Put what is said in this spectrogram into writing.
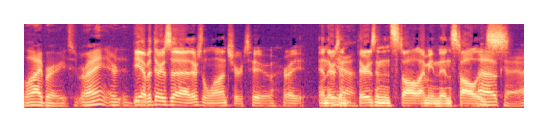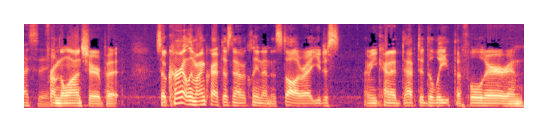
libraries, right? Or, yeah, but there's a there's a launcher too, right? And there's Yeah. an there's an install. I mean, the install Oh, is okay, I see. from the launcher. But so currently, Minecraft doesn't have a clean uninstall, right? You just, I mean, you kind of have to delete the folder, and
